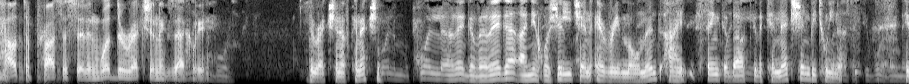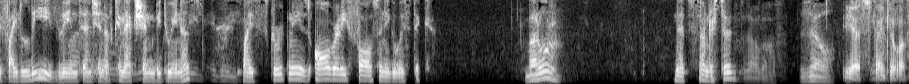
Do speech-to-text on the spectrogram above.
How to process it in what direction exactly? direction of connection. Each and every moment, I think about the connection between us. If I leave the intention of connection between us, my scrutiny is already false and egoistic. Barur? That's understood? Yes, thank you, Rav.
